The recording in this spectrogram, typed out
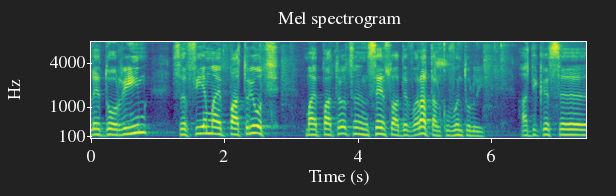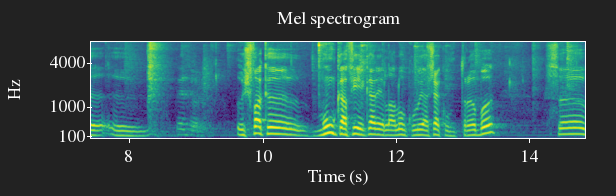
Le dorim să fie mai patrioți, mai patrioți în sensul adevărat al cuvântului, adică să uh, își facă munca fiecare la locul lui așa cum trebuie, să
